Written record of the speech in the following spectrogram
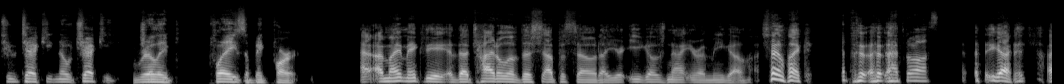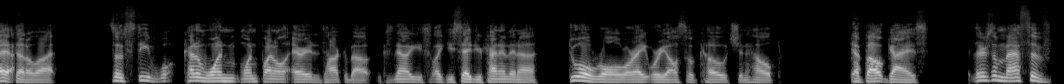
too techie, no checky, really plays a big part. I, might make the the title of this episode uh, "Your Ego's Not Your Amigo." like that's awesome. yeah, I that a lot. So, Steve, kind of one one final area to talk about because now you, like you said, you're kind of in a dual role, right, where you also coach and help about guys. There's a massive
